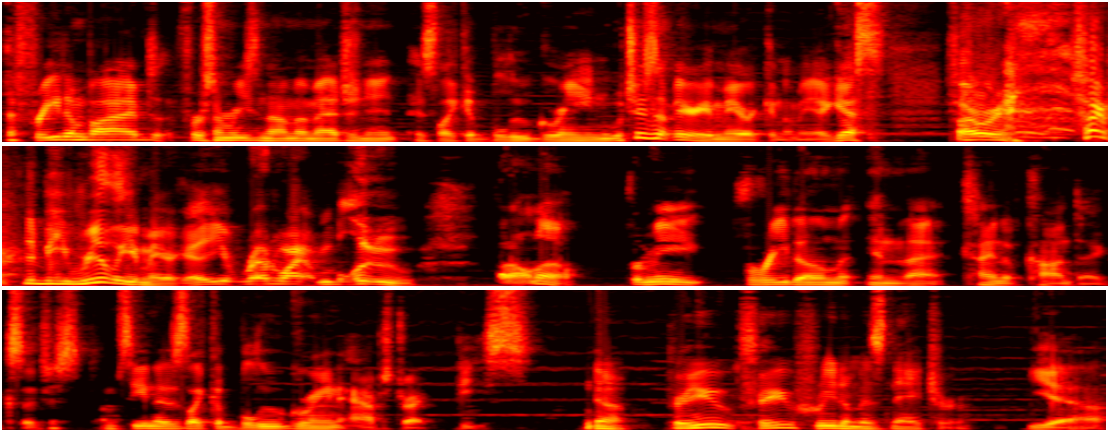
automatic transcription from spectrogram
the freedom vibes, for some reason, I'm imagining it as like a blue green, which isn't very American to me. I guess if I were if I were to be really American, red, white, and blue. I don't know. For me, freedom in that kind of context, I just I'm seeing it as like a blue green abstract piece. Yeah. For you, for you, freedom is nature. Yeah,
